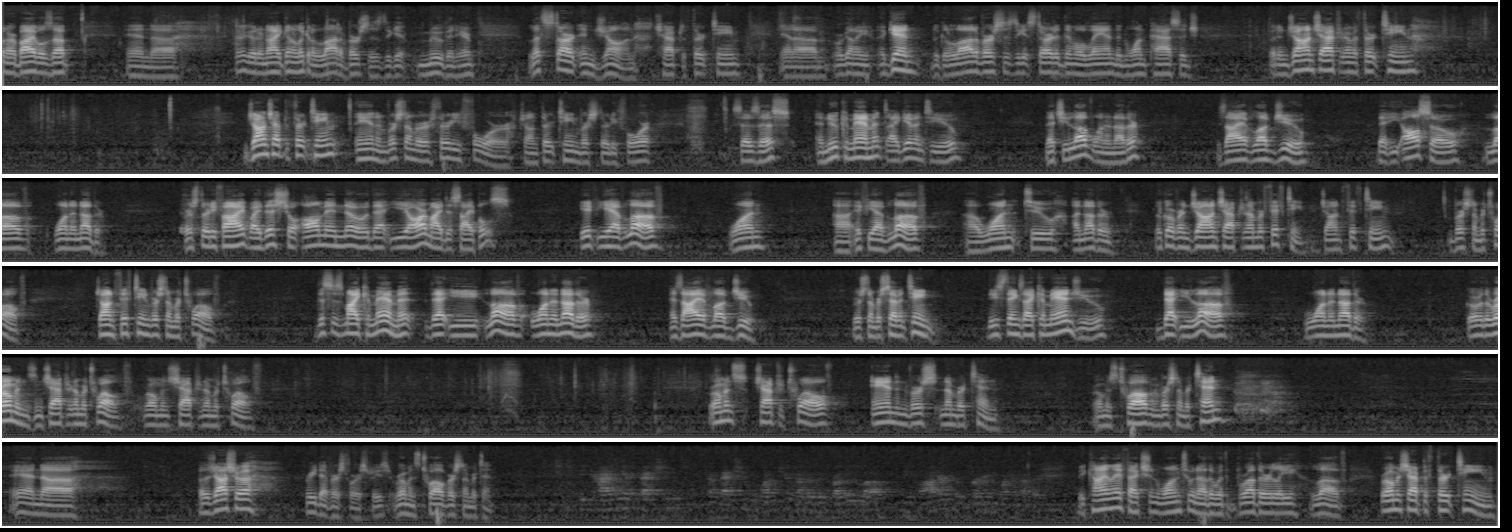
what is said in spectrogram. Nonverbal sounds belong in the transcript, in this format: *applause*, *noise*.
open our Bibles up, and uh, going to go tonight. Going to look at a lot of verses to get moving here. Let's start in John chapter 13, and um, we're going to again look at a lot of verses to get started. Then we'll land in one passage. But in John chapter number 13, John chapter 13, and in verse number 34, John 13, verse 34, says this A new commandment I give unto you, that ye love one another, as I have loved you, that ye also love one another. Verse 35 By this shall all men know that ye are my disciples, if ye have love one, uh, if ye have love uh, one to another. Look over in John chapter number 15. John 15, verse number 12. John 15, verse number 12. This is my commandment that ye love one another as I have loved you. Verse number 17. These things I command you that ye love one another. Go over the Romans in chapter number 12. Romans chapter number 12. Romans chapter 12 and in verse number 10. Romans 12 and verse number 10. And uh, Brother Joshua, read that verse for us, please. Romans 12, verse number 10. Be kindly affection one to another with brotherly love. Romans chapter 13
